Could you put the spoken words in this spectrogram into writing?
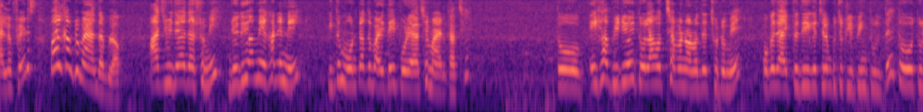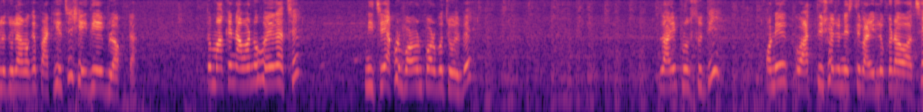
Hello friends welcome to my other blog আজ বিজয়া দশমী, যদিও আমি এখানে নেই, কিন্তু মনটা তো বাড়িতেই পড়ে আছে মায়ের কাছে। তো এইসব ভিডিওই তোলা হচ্ছে আমার ননদের ছোটো মেয়ে। ওকে দায়িত্ব দিয়ে গেছিলাম কিছু ক্লিপিং তুলতে, তো তুলে তুলে আমাকে পাঠিয়েছে, সেই দিয়ে এই ব্লগটা তো মাকে নামানো হয়ে গেছে। নিচে এখন বরণ পর্ব চলবে। গাড়ির প্রস্তুতি। অনেক আত্মীয় স্বজন এসছে, বাড়ির লোকেরাও আছে।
